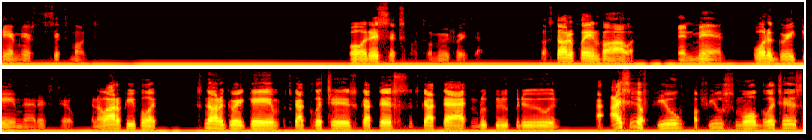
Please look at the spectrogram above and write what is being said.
damn near six months. Well, it is six months. Let me rephrase that. So I started playing Valhalla, and man, what a great game that is too. And a lot of people like, it's not a great game. It's got glitches. It's got this. It's got that, and and I see a few, a few small glitches.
